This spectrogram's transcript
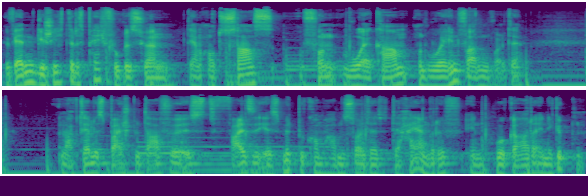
Wir werden die Geschichte des Pechvogels hören, der am Auto saß, von wo er kam und wo er hinfahren wollte. Ein aktuelles Beispiel dafür ist, falls ihr es mitbekommen haben solltet, der Haiangriff in Hurghada in Ägypten.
